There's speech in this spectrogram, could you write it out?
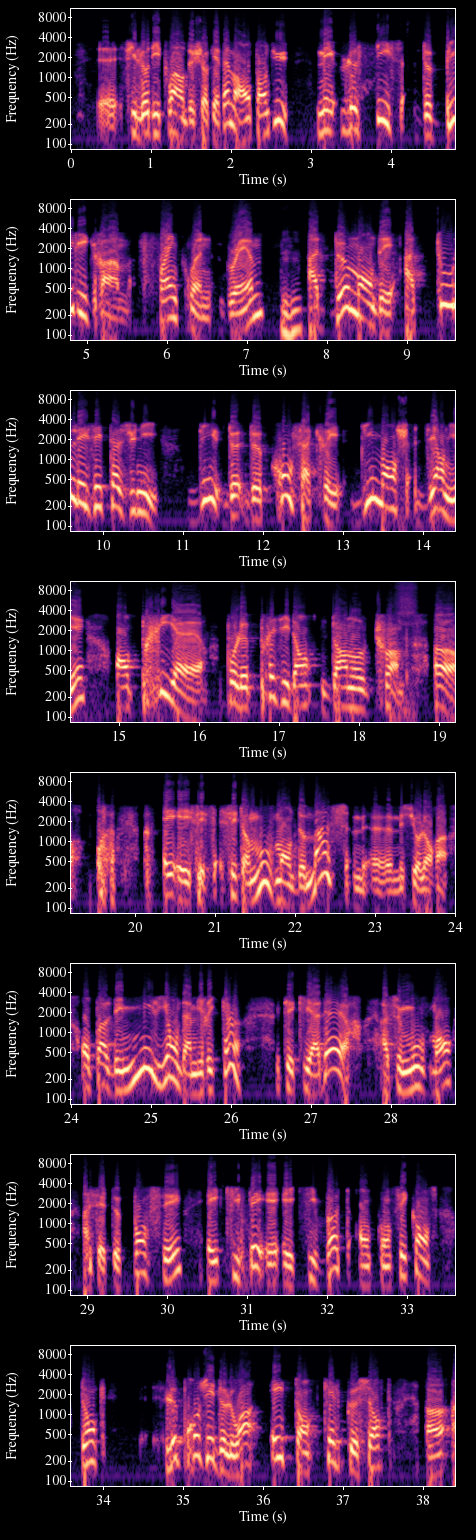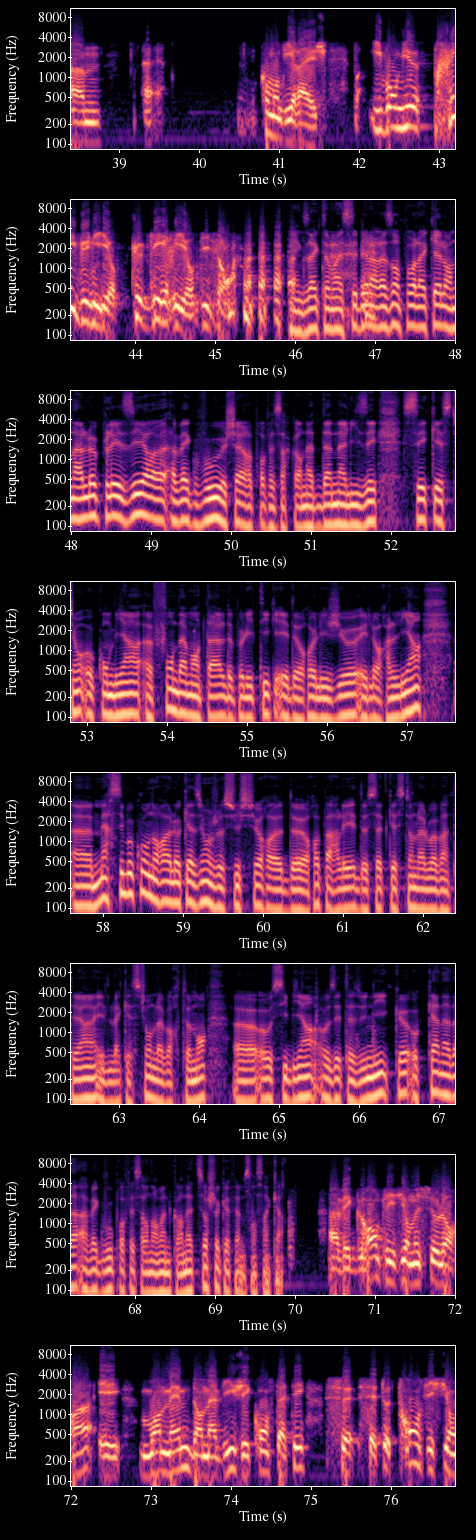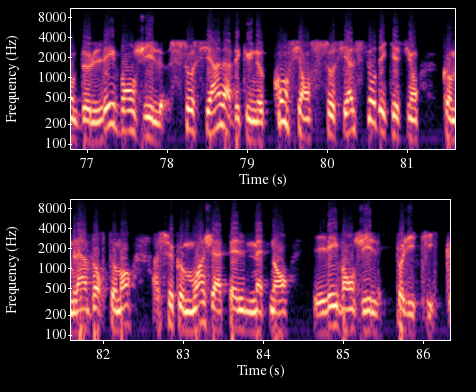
si l'auditoire de Choc FM a entendu, mais le fils de Billy Graham, Franklin Graham, mhm. a demandé à tous les États-Unis de, consacrer dimanche dernier en prière pour le président Donald Trump. Or, et, c'est un mouvement de masse, euh, Monsieur Laurent. On parle des millions d'Américains qui, qui, adhèrent à ce mouvement, à cette pensée et qui fait et, qui vote en conséquence. Donc, le projet de loi est en quelque sorte un, euh, comment dirais-je, il vaut mieux prévenir que guérir, disons. Exactement, et c'est bien la raison pour laquelle on a le plaisir euh, avec vous, cher professeur Cornette, d'analyser ces questions ô combien euh, fondamentales de politique et de religieux et leurs liens. Euh, merci beaucoup, on aura l'occasion, je suis sûr, de reparler de cette question de la loi 21 et de la question de l'avortement, aussi bien aux États-Unis qu'au Canada avec vous, professeur Norman Cornette, sur Choc FM 105.1 avec grand plaisir, Monsieur Laurent. Et moi-même, dans ma vie, j'ai constaté cette transition de l'évangile social avec une conscience sociale sur des questions comme l'avortement à ce que moi j'appelle maintenant l'évangile politique.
